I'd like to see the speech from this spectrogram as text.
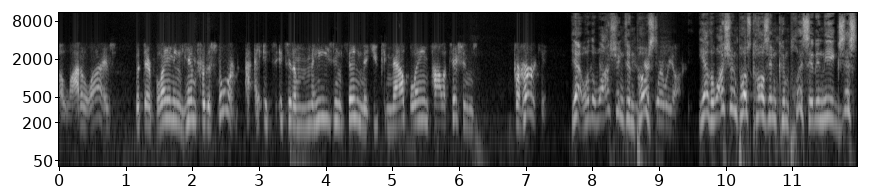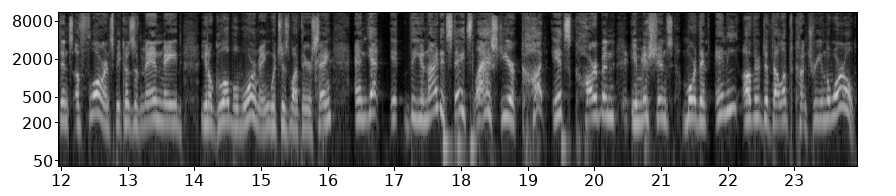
a lot of lives. But they're blaming him for the storm. It's it's an amazing thing that you can now blame politicians for hurricanes. Yeah, well, the Washington Post. That's where we are. Yeah, the Washington Post calls him complicit in the existence of Florence because of man-made, you know, global warming, which is what they're saying. And yet, it, the United States last year cut its carbon emissions more than any other developed country in the world.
